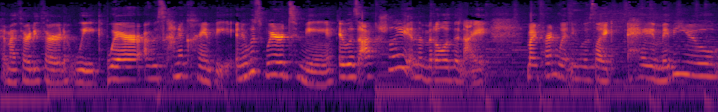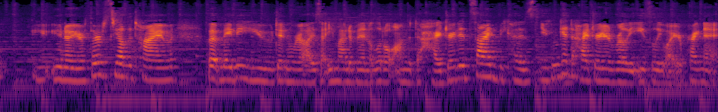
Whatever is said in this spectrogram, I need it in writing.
in my 33rd week where I was kind of crampy and it was weird to me. It was actually in the middle of the night. My friend Whitney was like, hey, maybe you, you, you know, you're thirsty all the time but maybe you didn't realize that you might have been a little on the dehydrated side because you can get dehydrated really easily while you're pregnant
